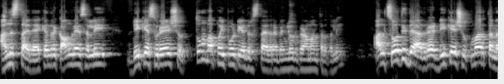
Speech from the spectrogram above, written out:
ಅನಿಸ್ತಾ ಇದೆ. ಯಾಕೆಂದರೆ ಕಾಂಗ್ರೆಸ್ಸಲ್ಲಿ ಡಿ ಕೆ ಸುರೇಶ್ ತುಂಬ ಪೈಪೋಟಿ ಎದುರಿಸ್ತಾ ಇದ್ದಾರೆ ಬೆಂಗಳೂರು ಗ್ರಾಮಾಂತರದಲ್ಲಿ. ಅಲ್ಲಿ ಸೋತಿದ್ದೆ ಆದರೆ ಡಿ ಕೆ ಶಿವಕುಮಾರ್ ತನ್ನ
